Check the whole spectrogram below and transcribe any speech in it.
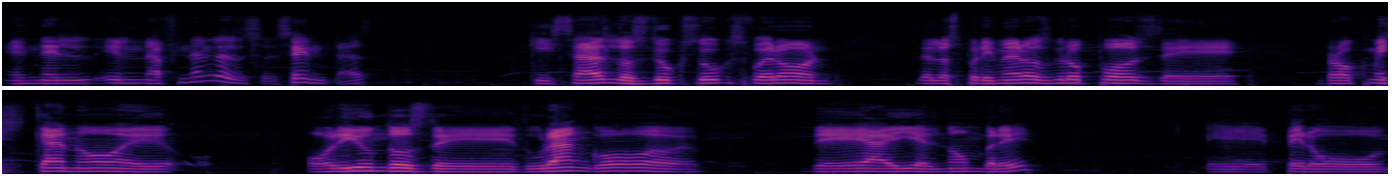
en, el, en la final de los 60, quizás los Dux Dux fueron de los primeros grupos de rock mexicano eh, oriundos de Durango, de ahí el nombre. Eh, pero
